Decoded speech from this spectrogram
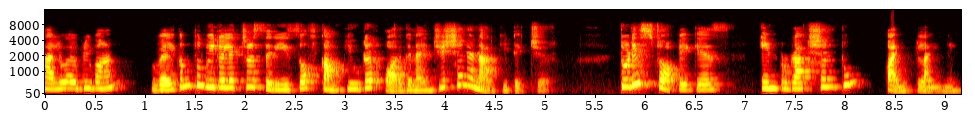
Hello everyone. Welcome to video lecture series of Computer Organization and Architecture. Today's topic is Introduction to Pipelining.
